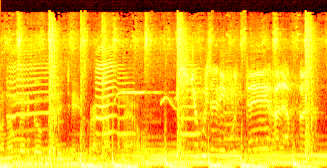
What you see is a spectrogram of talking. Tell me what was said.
Everyone. I'm gonna go meditate for half an hour. Est-ce que vous allez vous taire à la fin?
